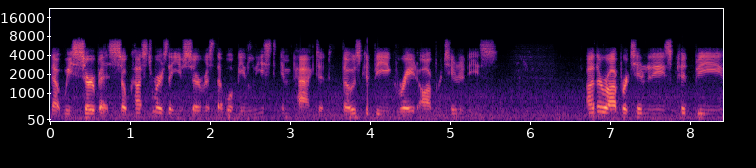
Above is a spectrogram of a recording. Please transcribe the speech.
that we service. So, customers that you service that will be least impacted, those could be great opportunities. Other opportunities could be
